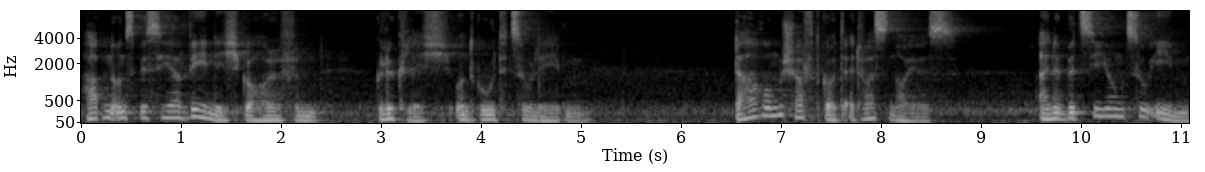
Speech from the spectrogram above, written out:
haben uns bisher wenig geholfen, glücklich und gut zu leben. Darum schafft Gott etwas Neues, eine Beziehung zu ihm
